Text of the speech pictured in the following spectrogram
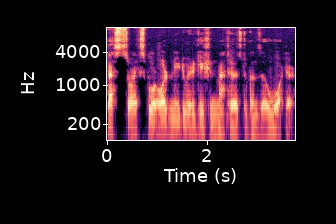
pests or explore alternative irrigation methods to conserve water.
